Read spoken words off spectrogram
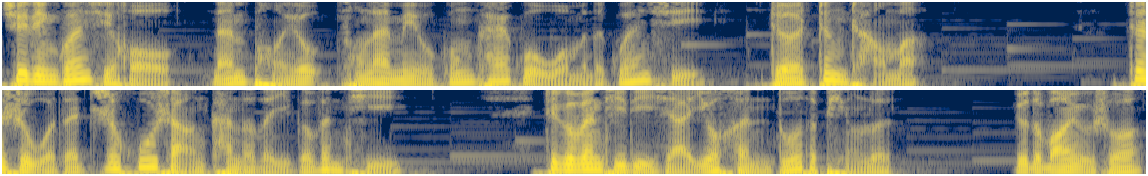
确定关系后，男朋友从来没有公开过我们的关系，这正常吗？这是我在知乎上看到的一个问题。这个问题底下有很多的评论，有的网友说，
